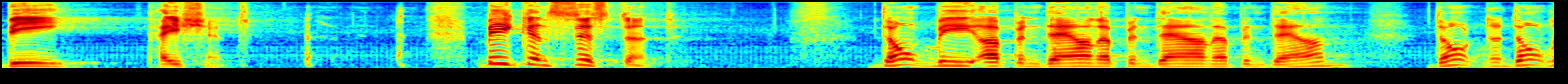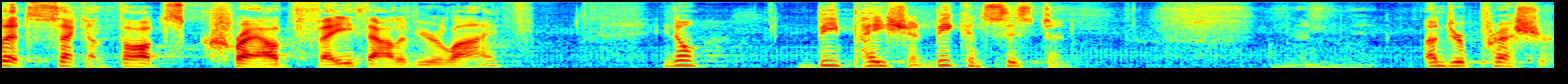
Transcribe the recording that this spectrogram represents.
be patient. be consistent. Don't be up and down, up and down, up and down. Don't, don't let second thoughts crowd faith out of your life. You know, be patient, be consistent. Under pressure,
